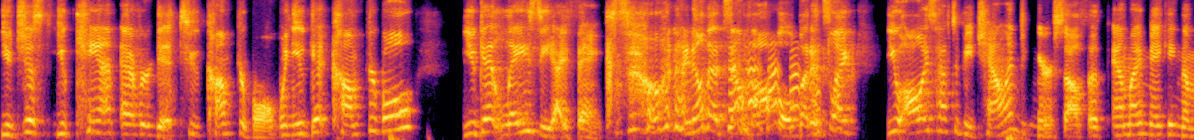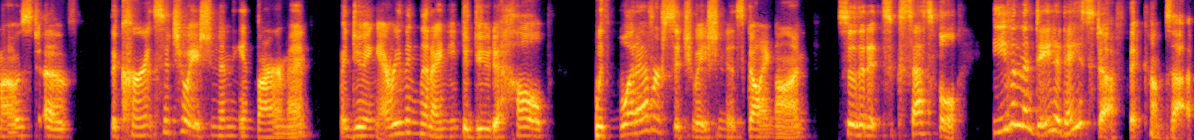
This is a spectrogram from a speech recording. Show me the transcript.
you just you can't ever get too comfortable. When you get comfortable, you get lazy, I think. So, and I know that sounds awful, but it's like you always have to be challenging yourself of am I making the most of the current situation in the environment by doing everything that I need to do to help with whatever situation is going on so that it's successful, even the day-to-day stuff that comes up.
